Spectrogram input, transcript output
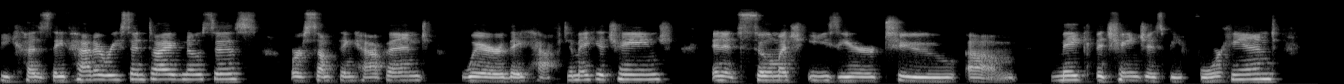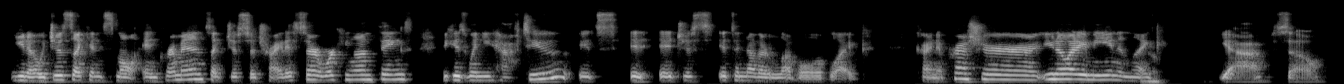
because they've had a recent diagnosis or something happened where they have to make a change. And it's so much easier to um, make the changes beforehand you know just like in small increments like just to try to start working on things. Because when you have to it's it, it just it's another level of like kind of pressure you know what i mean? And like yeah, yeah so.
